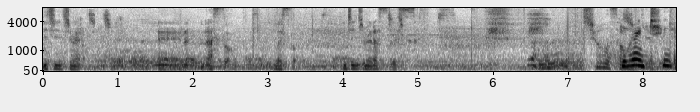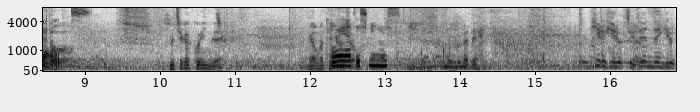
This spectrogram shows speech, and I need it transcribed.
1日目、えーララスト。ラスト。1日目ラストです。超寒いけど.めっちゃかっこいいんで。頑張ってい Oh, きましょう.こうやって。昼昼。全然昼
